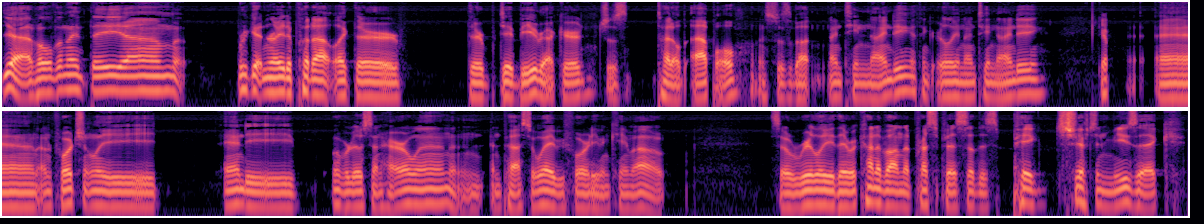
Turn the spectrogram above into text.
Yeah, well then they they um were getting ready to put out like their their debut record, which is titled Apple. This was about 1990, I think early 1990. Yep. And unfortunately, Andy overdosed on heroin and and passed away before it even came out. So really, they were kind of on the precipice of this big shift in music.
